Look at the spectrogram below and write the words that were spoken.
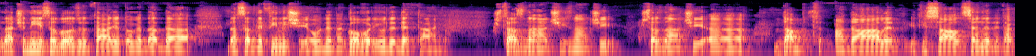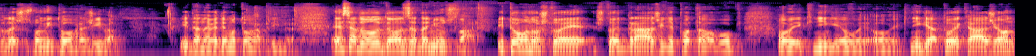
znači nije sad dolazio detalje toga da, da, da sad definiše ovdje, da govori ovdje detaljno. Šta znači, znači, šta znači uh, dabt, adalet, itisal, senede, tako da je što smo mi to obrađivali. I da navedemo toga primjera. E sad ono dolazi da nju stvar. I to ono što je, što je draži ljepota ovog, ove knjige, ove, ove knjige, a to je, kaže on,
